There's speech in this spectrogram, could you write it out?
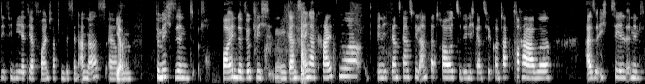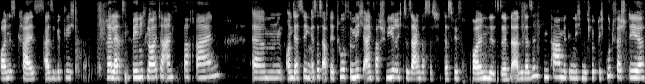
definiert ja Freundschaft ein bisschen anders. Ähm, ja. Für mich sind Freunde wirklich ein ganz enger Kreis nur, denen ich ganz, ganz viel anvertraue, zu denen ich ganz viel Kontakt habe. Also ich zähle in den Freundeskreis also wirklich relativ wenig Leute einfach rein. Ähm, und deswegen ist es auf der Tour für mich einfach schwierig zu sagen, dass, das, dass wir Freunde sind. Also da sind ein paar, mit denen ich mich wirklich gut verstehe,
